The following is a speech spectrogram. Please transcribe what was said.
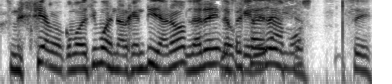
decíamos, como decimos en Argentina, ¿no? La, Lo que heredamos, Sí.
